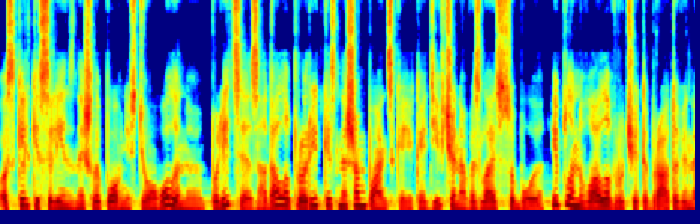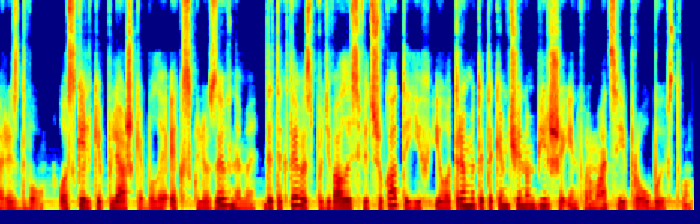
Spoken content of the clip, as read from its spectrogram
Оскільки Селін знайшли повністю оголеною, поліція згадала про рідкісне шампанське, яке дівчина везла із собою, і планувала вручити братові на Різдво. Оскільки пляшки були ексклюзивними, детективи сподівались відшукати їх і отримати таким чином більше інформації про убивство.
